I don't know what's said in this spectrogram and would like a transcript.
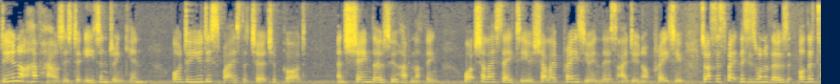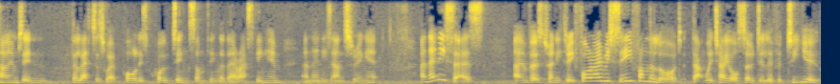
Do you not have houses to eat and drink in? Or do you despise the church of God and shame those who have nothing? What shall I say to you? Shall I praise you in this? I do not praise you. So I suspect this is one of those other times in the letters where Paul is quoting something that they're asking him and then he's answering it. And then he says in verse 23 For I received from the Lord that which I also delivered to you.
